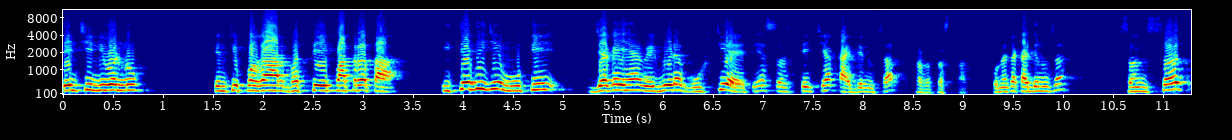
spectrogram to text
त्यांची निवडणूक त्यांचे पगार भत्ते पात्रता इत्यादी जी मोठी ज्या काही ह्या वेगवेगळ्या गोष्टी आहेत या संस्थेच्या कायद्यानुसार ठरत असतात. कोणाच्या कायद्यानुसार? संसद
